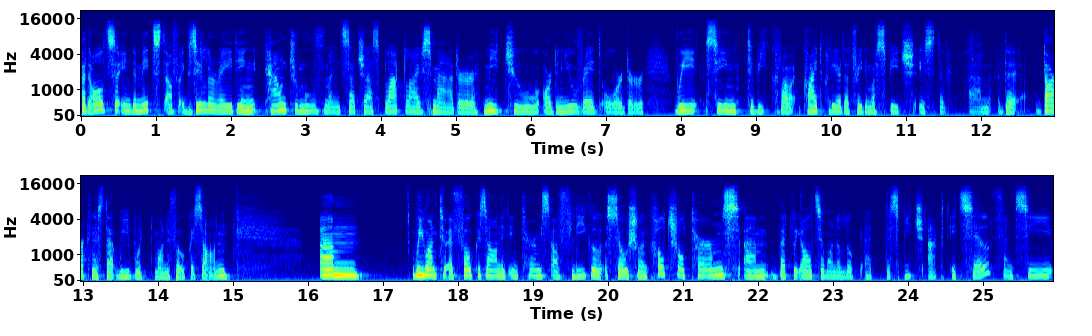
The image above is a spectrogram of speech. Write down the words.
but also in the midst of exhilarating counter movements such as Black Lives Matter, Me Too, or the New Red Order, we seem to be quite clear that freedom of speech is the, um, the darkness that we would want to focus on. Um, we want to uh, focus on it in terms of legal, social, and cultural terms, um, but we also want to look at the Speech Act itself and see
